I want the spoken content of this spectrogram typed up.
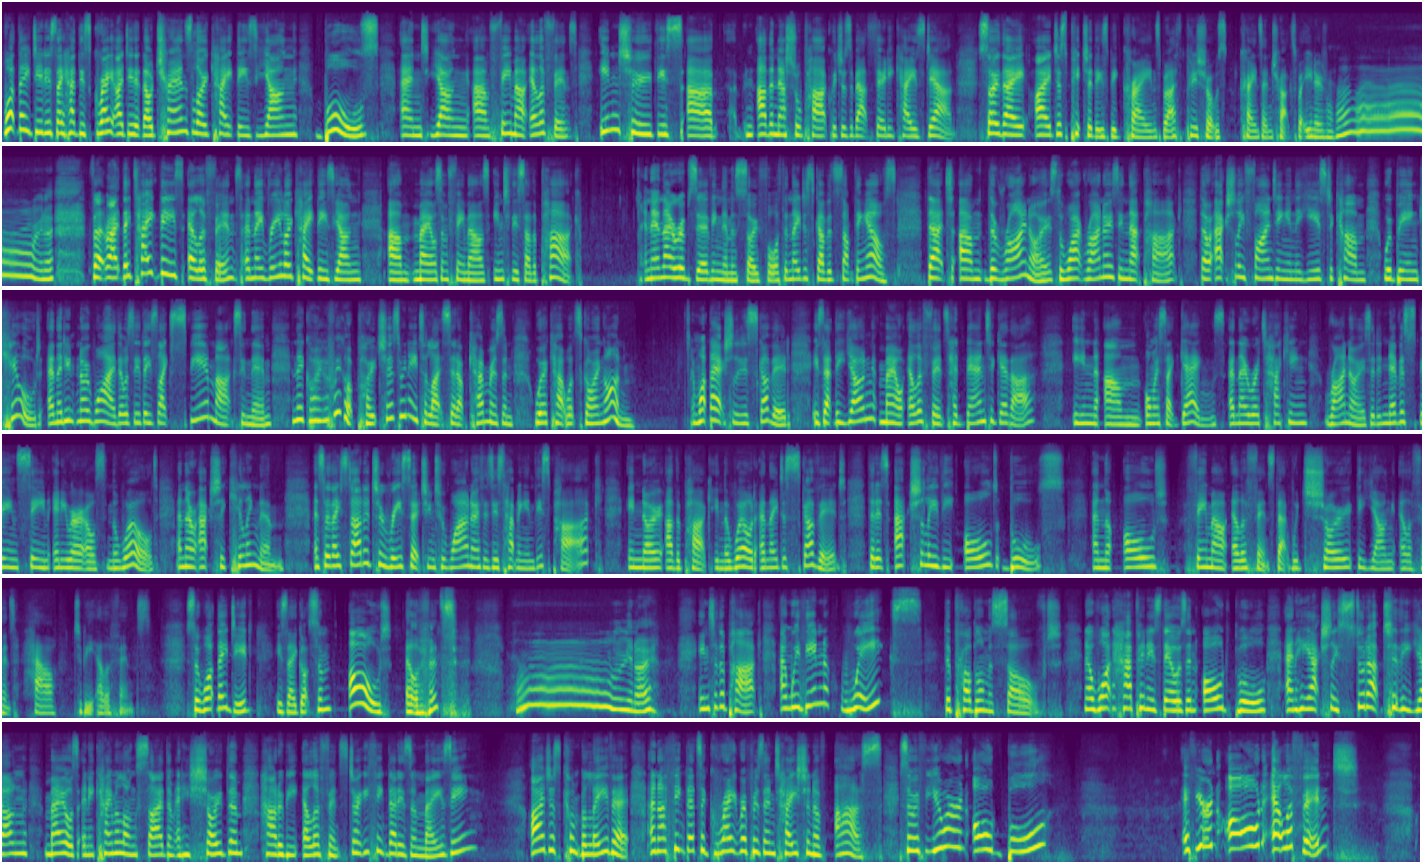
what they did is they had this great idea that they would translocate these young bulls and young um, female elephants into this uh, other national park, which was about 30 k's down. So they, I just picture these big cranes, but I'm pretty sure it was cranes and trucks. But you know, you know. But right, they take these elephants and they relocate these young um, males and females into this other park. And then they were observing them and so forth, and they discovered something else that um, the rhinos, the white rhinos in that park, they were actually finding in the years to come were being killed, and they didn't know why. There was these like spear marks in them, and they're going, "Have we got poachers? We need to like set up cameras and work out what's going on." And what they actually discovered is that the young male elephants had band together in um, almost like gangs and they were attacking rhinos that had never been seen anywhere else in the world and they were actually killing them. And so they started to research into why on earth is this happening in this park, in no other park in the world. And they discovered that it's actually the old bulls and the old female elephants that would show the young elephants how to be elephants. So what they did is they got some old elephants, you know, into the park, and within weeks, the problem was solved. Now, what happened is there was an old bull, and he actually stood up to the young males and he came alongside them and he showed them how to be elephants. Don't you think that is amazing? I just couldn't believe it. And I think that's a great representation of us. So if you are an old bull, if you're an old elephant,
